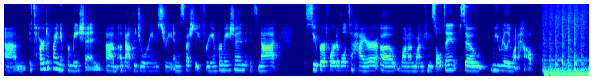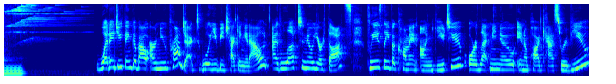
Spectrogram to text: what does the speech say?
um, it's hard to find information um, about the jewelry industry and especially free information. It's not super affordable to hire a one on one consultant. So we really want to help. What did you think about our new project? Will you be checking it out? I'd love to know your thoughts. Please leave a comment on YouTube or let me know in a podcast review.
